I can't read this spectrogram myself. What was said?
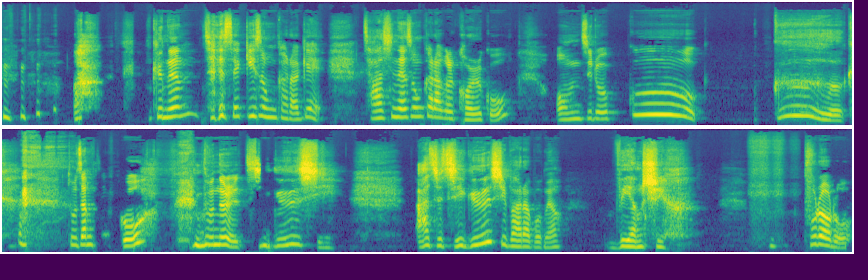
그는 제 새끼손가락에 자신의 손가락을 걸고 엄지로 꾹, 꾹 도장 찍고 눈을 지그시 아주 지그시 바라보며 "비앙식." 불어로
